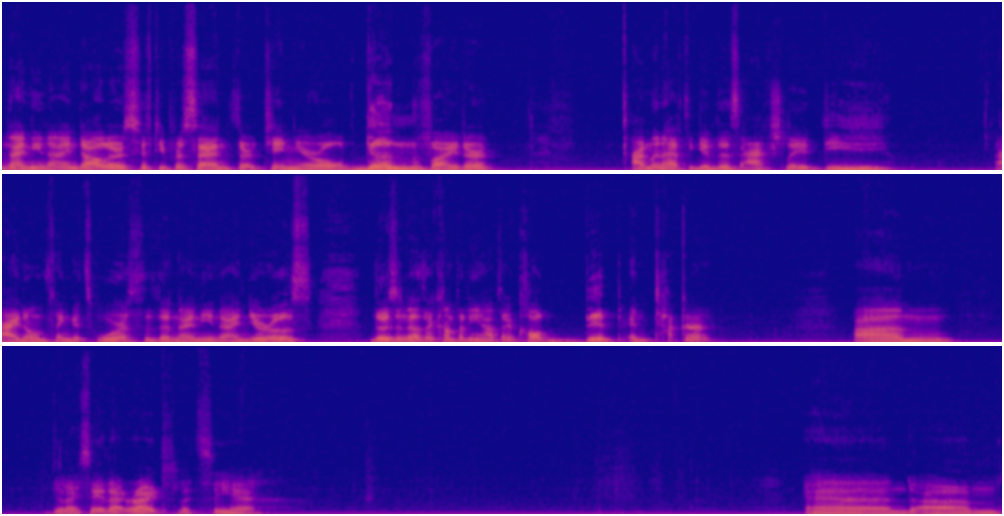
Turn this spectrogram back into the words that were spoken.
$99, 50%, 13 year old gunfighter. I'm going to have to give this actually a D. I don't think it's worth the 99 euros. There's another company out there called Bib and Tucker. Um, did I say that right? Let's see here. And um,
